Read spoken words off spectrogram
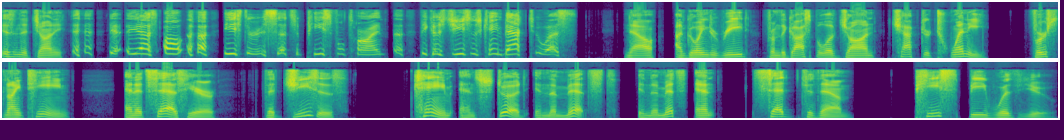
isn't it, Johnny? yes. Oh, Easter is such a peaceful time because Jesus came back to us. Now, I'm going to read from the Gospel of John, chapter 20, verse 19, and it says here that Jesus came and stood in the midst, in the midst, and said to them, Peace be with you.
